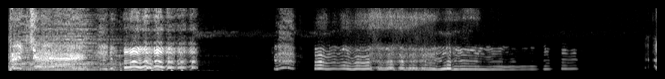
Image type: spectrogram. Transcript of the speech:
Pinchy?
